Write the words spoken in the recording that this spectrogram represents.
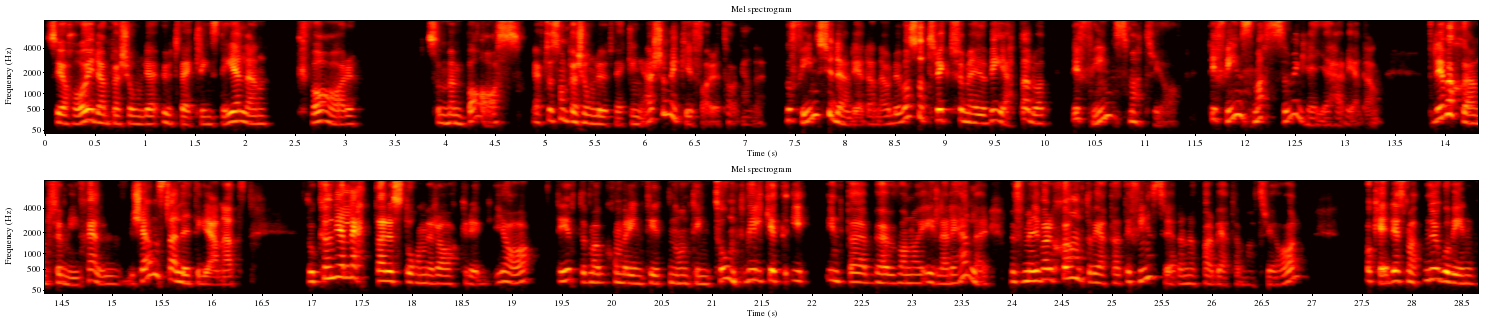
Så jag har ju den personliga utvecklingsdelen kvar som en bas, eftersom personlig utveckling är så mycket i företagande, då finns ju den redan där. Och det var så tryggt för mig att veta då att det finns material. Det finns massor med grejer här redan. För det var skönt för min självkänsla lite grann att då kunde jag lättare stå med rak rygg. Ja, det är inte man kommer in till någonting tomt, vilket inte behöver vara något illa det heller. Men för mig var det skönt att veta att det finns redan upparbetat material okej, okay, det är som att nu går vi in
